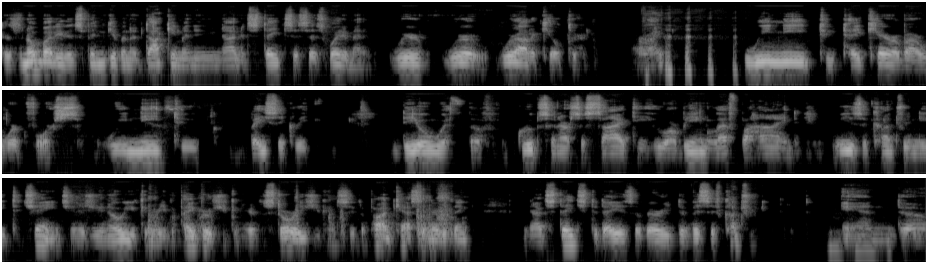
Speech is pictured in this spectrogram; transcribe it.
There's nobody that's been given a document in the United States that says, "Wait a minute, we're we're we're out of kilter." All right, we need to take care of our workforce. We need yes. to basically deal with the groups in our society who are being left behind. We as a country need to change. And as you know, you can read the papers, you can hear the stories, you can see the podcasts and everything. The United States today is a very divisive country. Mm-hmm. And um,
